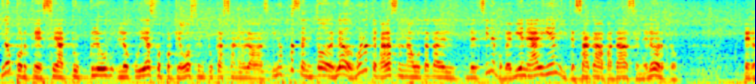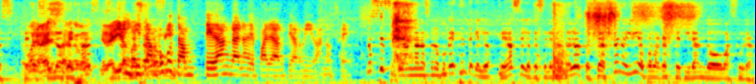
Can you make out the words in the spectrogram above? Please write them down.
No porque sea tu club lo cuidas o porque vos en tu casa no lo hagas. Y nos pasa en todos lados. Vos no te parás en una butaca del, del cine porque viene alguien y te saca a patadas en el orto. Pero, si- pero Bueno, si eso los dejas, debería Y que pasar tampoco tam- te dan ganas de pararte arriba, no sé. no sé si te dan ganas o no, porque hay gente que, lo- que hace lo que se le canta al orto. O sea, yo no iría por la calle tirando basura.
